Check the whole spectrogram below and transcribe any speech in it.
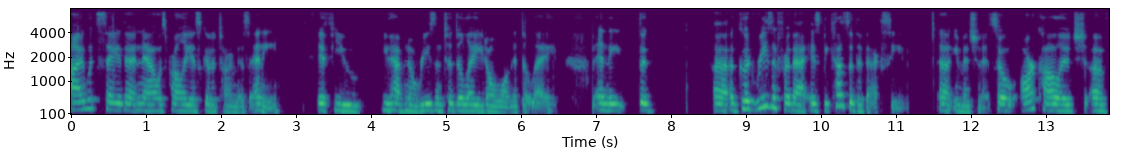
I would say that now is probably as good a time as any if you you have no reason to delay you don't want to delay. And the the uh, a good reason for that is because of the vaccine uh, you mentioned it. So our college of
